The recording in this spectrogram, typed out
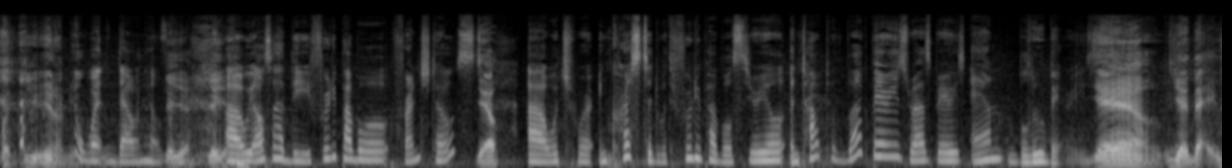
but you, you know what I mean? it went downhill. Yeah, yeah, yeah, yeah. Uh, we also had the Fruity Pebble French toast. Yeah. Uh, which were encrusted with Fruity Pebble cereal and topped with blackberries, raspberries, and blueberries. Yeah, yeah. That, f-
